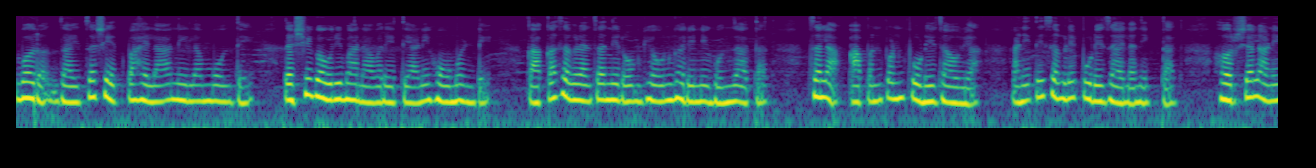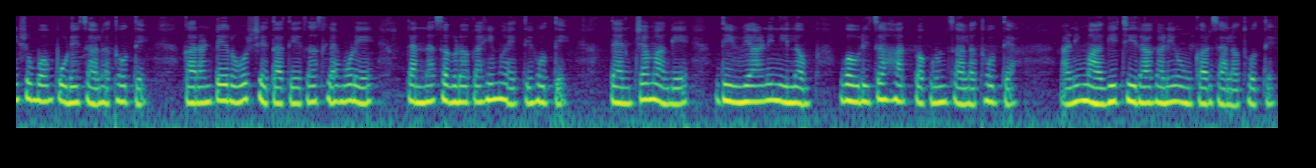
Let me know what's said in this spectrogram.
बरं जायचं शेत पाहायला नीलम बोलते. तशी गौरी भानावर येते आणि हो म्हणते काका सगळ्यांचा निरोप घेऊन घरी निघून जातात. चला आपण पण पुढे जाऊया. आणि ते सगळे पुढे जायला निघतात. हर्षल आणि शुभम पुढे चालत होते कारण ते रोज शेतात येत असल्यामुळे त्यांना सगळं काही माहिती होते. त्यांच्या मागे दिव्या आणि नीलम गौरीचा हात पकडून चालत होत्या आणि मागे चिराग आणि ओंकार चालत होते.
